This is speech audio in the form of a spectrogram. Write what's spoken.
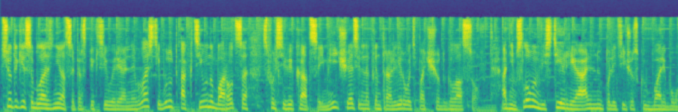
все-таки соблазнятся перспективой реальной власти и будут активно бороться с фальсификациями и тщательно контролировать подсчет голосов. Одним словом, вести реальную политическую борьбу,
